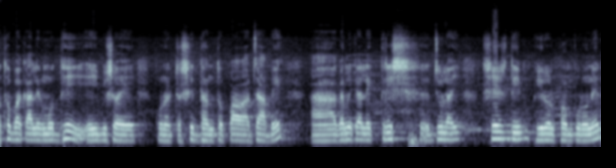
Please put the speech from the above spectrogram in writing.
অথবা কালের মধ্যেই এই বিষয়ে কোনো একটা সিদ্ধান্ত পাওয়া যাবে। আগামীকাল একত্রিশ জুলাই, শেষ দিন ভিরল ফর্ম পূরণের।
